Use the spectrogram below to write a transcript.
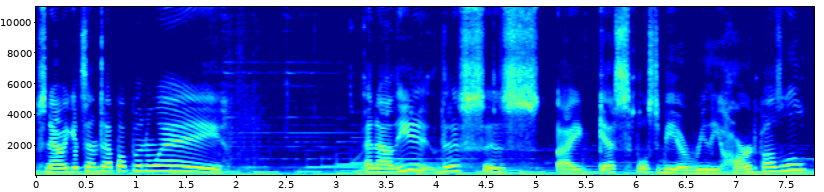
So now we get sent up, up, and away. And now the this is, I guess, supposed to be a really hard puzzle.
